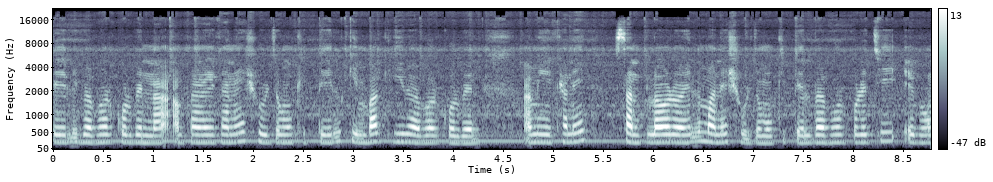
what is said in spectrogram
তেলই ব্যবহার করবেন না। আপনারা এখানে সূর্যমুখীর তেল কিংবা ঘি ব্যবহার করবেন। আমি এখানে সানফ্লাওয়ার অয়েল মানে সূর্যমুখী তেল ব্যবহার করেছি এবং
